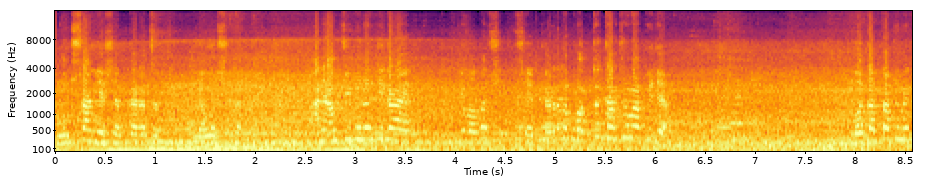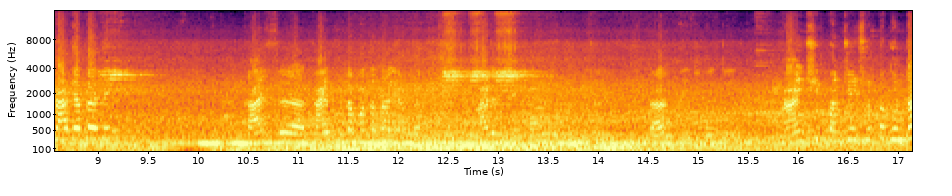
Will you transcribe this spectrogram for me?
नुकसान या शेतकऱ्याचं यावर्षी झालं. आणि आमची विनंती काय आहे? की बाबा शे- शेतकऱ्याला फक्त कर्जमाफी द्या. मदत तर तुम्ही काय देता येईल काय काय कुठं मदत आली आपल्याला? ऐंशी पंच्याऐंशी रुपये गुंठा?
